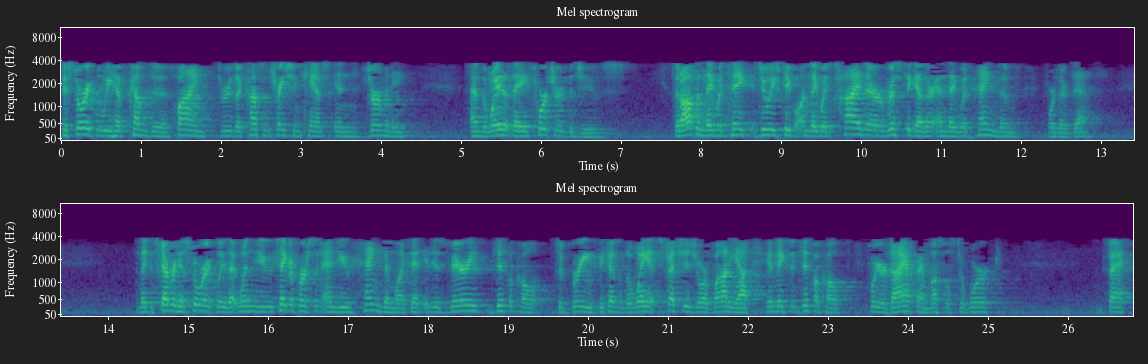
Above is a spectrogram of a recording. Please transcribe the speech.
historically, we have come to find through the concentration camps in Germany and the way that they tortured the Jews that often they would take Jewish people and they would tie their wrists together and they would hang them for their death. And they discovered historically that when you take a person and you hang them like that, it is very difficult to breathe because of the way it stretches your body out. It makes it difficult for your diaphragm muscles to work. In fact,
